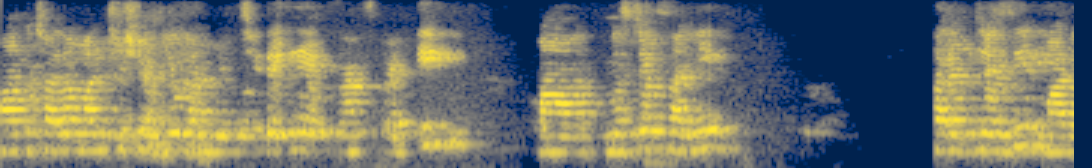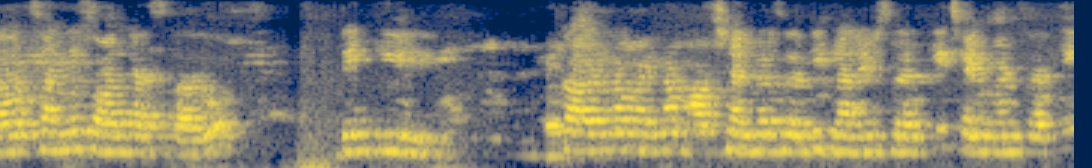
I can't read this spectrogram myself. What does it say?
మాకు చాలా మంచి షెడ్యూల్ అందించి డైలీ ఎగ్జామ్స్ పెట్టి మా మిస్టేక్స్ అన్ని కరెక్ట్ చేసి మా డౌట్స్ అన్ని సాల్వ్ చేస్తారు. దీనికి కారణమైన మా చంద్ర సార్కి గణేష్ సార్కి చైర్మన్ సార్కి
